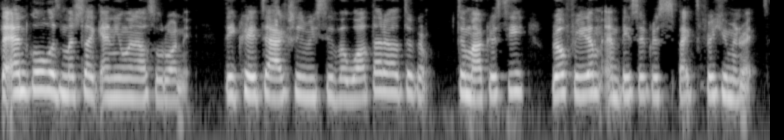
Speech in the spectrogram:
The end goal was much like anyone else would want it. They craved to actually receive a well thought out democracy, real freedom, and basic respect for human rights.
